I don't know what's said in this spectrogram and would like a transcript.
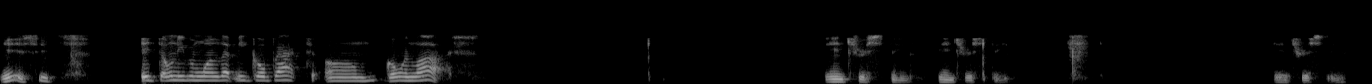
Yes, it's it don't even want to let me go back to um going live. Interesting. Interesting. Interesting.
